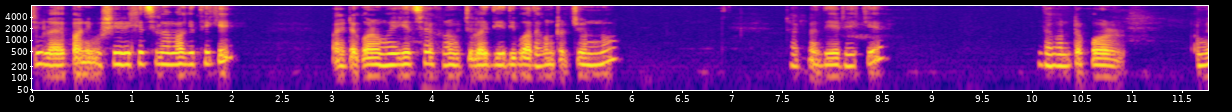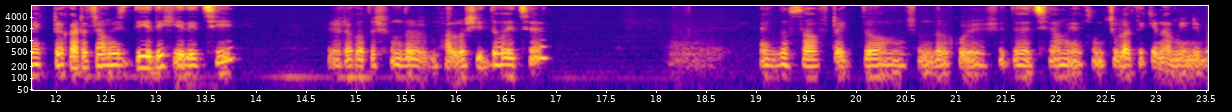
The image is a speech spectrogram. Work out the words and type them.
চুলায় পানি বসিয়ে রেখেছিলাম আগে থেকে। পানিটা গরম হয়ে গেছে, এখন আমি চুলায় দিয়ে দিব আধা ঘণ্টার জন্য। ঢাকনা দিয়ে ঢেকে আধা ঘণ্টা পর আমি একটা কাঁটা চামচ দিয়ে দেখিয়ে দিচ্ছি। এটা কত সুন্দর, ভালো সিদ্ধ হয়েছে। একদম সফট একদম সুন্দর করে সিদ্ধ হয়েছে। আমি এখন চুলা থেকে নামিয়ে নিব।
